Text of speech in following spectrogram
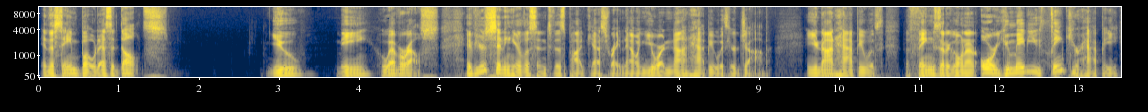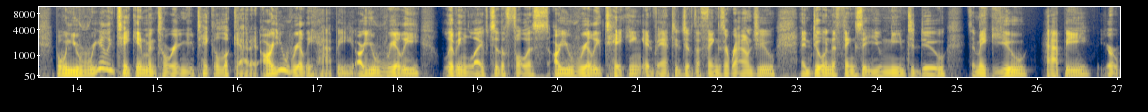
in the same boat as adults. You, me, whoever else. If you're sitting here listening to this podcast right now and you are not happy with your job, you're not happy with the things that are going on or you maybe you think you're happy but when you really take inventory and you take a look at it are you really happy? Are you really living life to the fullest? Are you really taking advantage of the things around you and doing the things that you need to do to make you happy your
